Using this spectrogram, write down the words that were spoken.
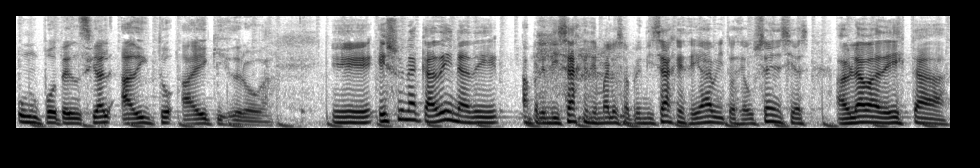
un potencial adicto a X droga? Eh, es una cadena de aprendizajes, de malos aprendizajes, de hábitos, de ausencias. Hablaba de esta,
